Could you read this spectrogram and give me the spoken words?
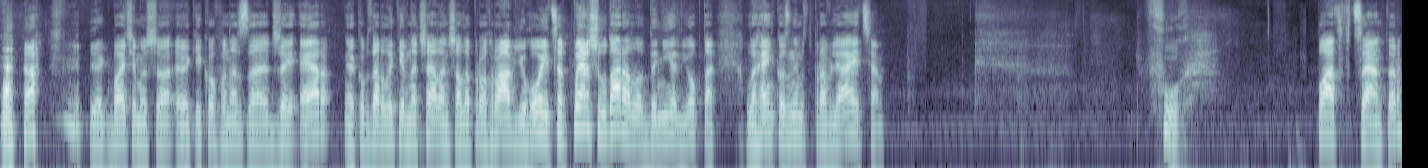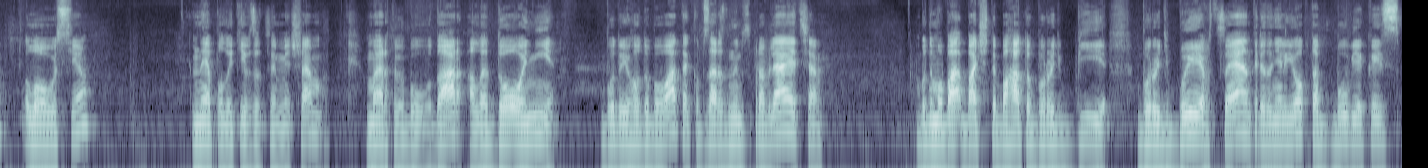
Як бачимо, що е, кікоф у нас за JR. Кобзар летів на челендж, але програв його. І це перший удар, але Даніель Йопта легенько з ним справляється. Фух. Пас в центр Лоусі. Не полетів за цим м'ячем. Мертвий був удар, але Дооні буде його добувати. Кобзар з ним справляється. Будемо бачити багато боротьбі, боротьби в центрі. Даніель Йопта був якийсь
